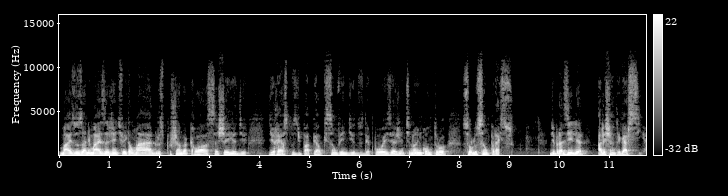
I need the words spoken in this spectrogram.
mas os animais a gente vê tão magros, puxando a carroça cheia de, de restos de papel que são vendidos depois e a gente não encontrou solução para isso. De Brasília, Alexandre Garcia.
